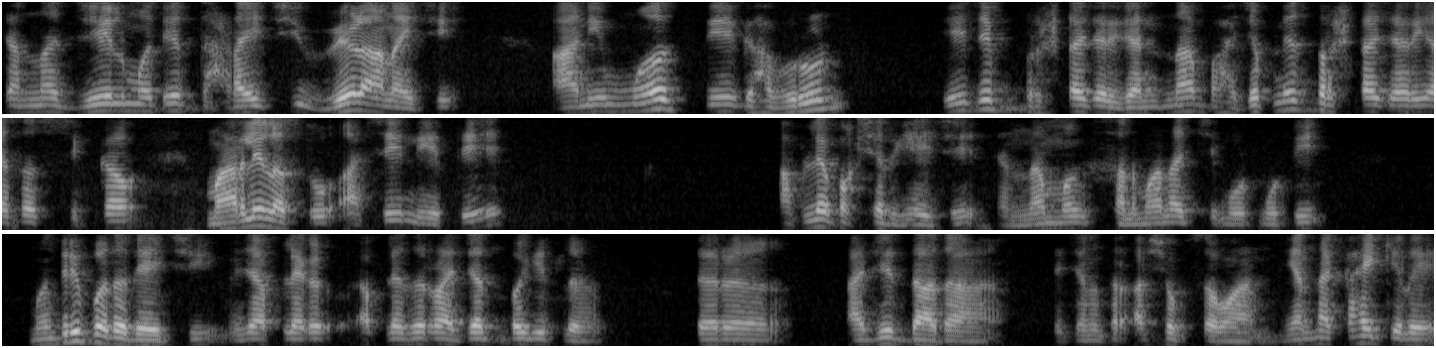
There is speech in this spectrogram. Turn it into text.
त्यांना जेलमध्ये धाडायची वेळ आणायची आणि मग ते घाबरून हे जे भ्रष्टाचारी ज्यांना भाजपनेच भ्रष्टाचारी असा शिक्का मारलेला असतो असे नेते आपल्या पक्षात घ्यायचे. त्यांना मग सन्मानाची मोठमोठी मंत्रिपदं द्यायची. म्हणजे आपल्याकडे आपल्या जर राज्यात बघितलं तर अजित दादा त्याच्यानंतर अशोक चव्हाण यांना काय केलंय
